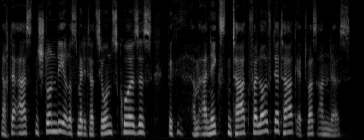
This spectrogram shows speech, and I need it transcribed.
nach der ersten Stunde ihres Meditationskurses am nächsten Tag verläuft der Tag etwas anders.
